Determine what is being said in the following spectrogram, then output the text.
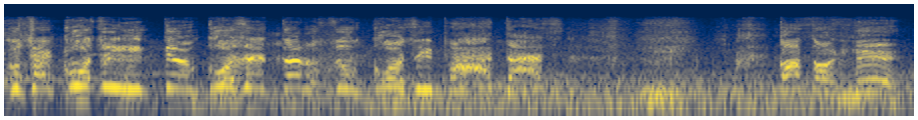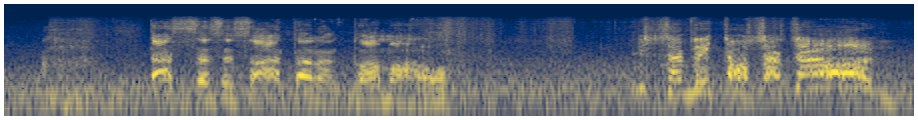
Kun se kusihintti on kusettanut sun kusipäätäs! Kato nyt! Tässä se saatanan kama on. Missä vitussa se on?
